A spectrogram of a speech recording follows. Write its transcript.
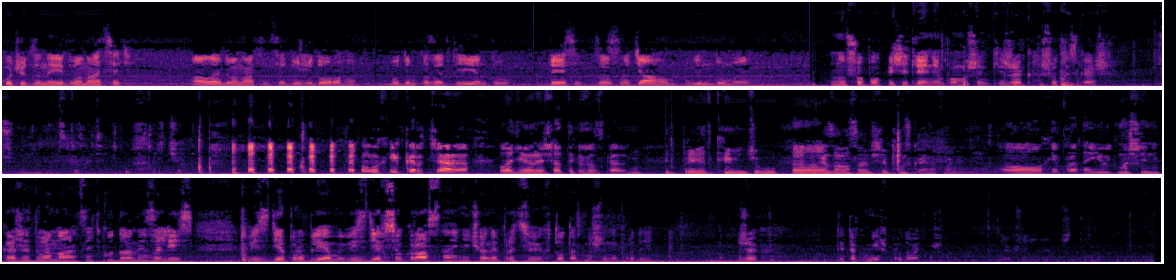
Хочуть за неї 12, але 12 це дуже дорого. Будемо казати клієнту 10 це з натягом, він думає. Ну що по впечатлениям по машинці, Жек, що ти скажеш? Ох і корчага. Владимирович, а ти що скажеш? Привіт Кременчугу. Ага. Вообще пушкой на нее. Ох, і продають машини. Каже 12, куди не залізь. Везде проблеми, везде все красне, нічого не працює. Хто так машини продає? Жек, ти так вмієш продавати машини?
